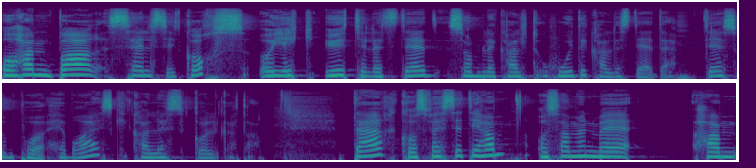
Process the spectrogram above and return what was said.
Og han bar selv sitt kors og gikk ut til et sted som ble kalt Hodekallestedet, det som på hebraisk kalles Golgata. Der korsfestet de ham, og sammen med ham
